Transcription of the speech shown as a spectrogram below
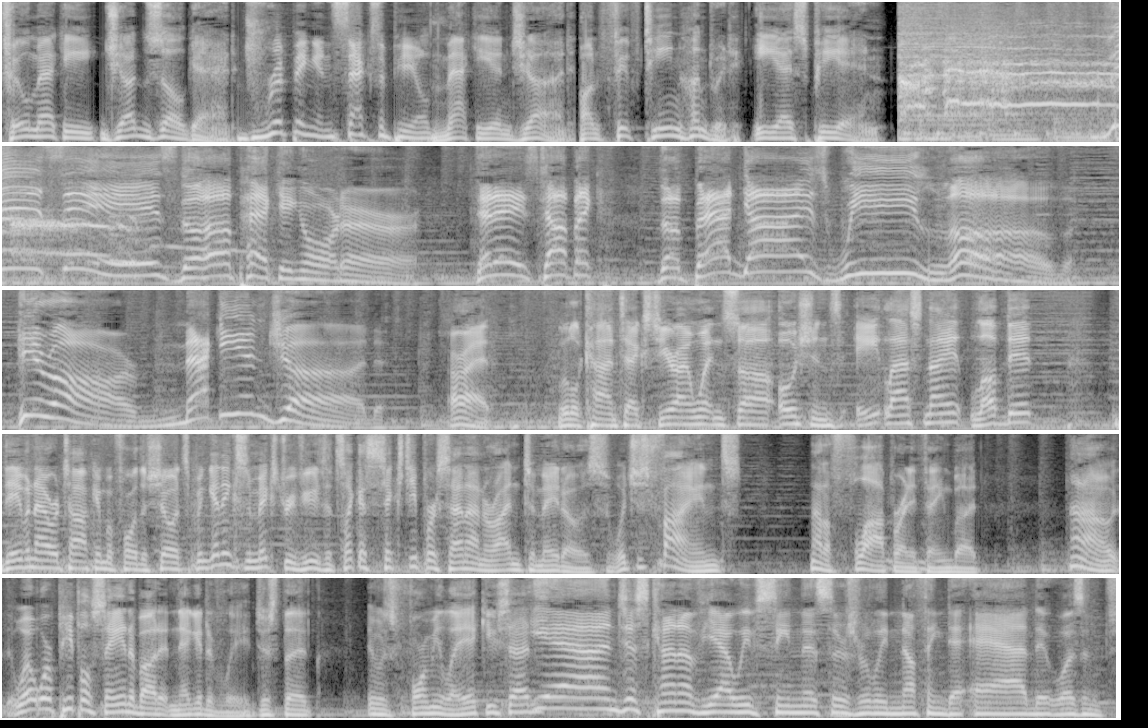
Phil Mackey, Judd Zulgad. dripping in sex appeal. Mackey and Judd on E 1500 ESPN. This is the pecking order. Today's topic the bad guys we love. Here are Mackey and Judd. All right, little context here. I went and saw Ocean's 8 last night, loved it. Dave and I were talking before the show. It's been getting some mixed reviews. It's like a 60% on Rotten Tomatoes, which is fine. It's not a flop or anything, but I don't know. What were people saying about it negatively? Just that it was formulaic, you said? Yeah, and just kind of, yeah, we've seen this. There's really nothing to add. It wasn't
